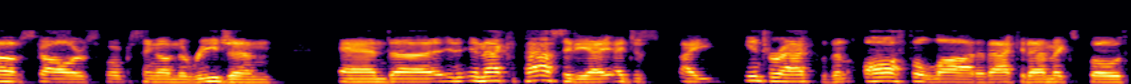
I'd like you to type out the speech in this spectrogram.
of scholars focusing on the region. And uh, in, in, that capacity, I, I, just I interact with an awful lot of academics, both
